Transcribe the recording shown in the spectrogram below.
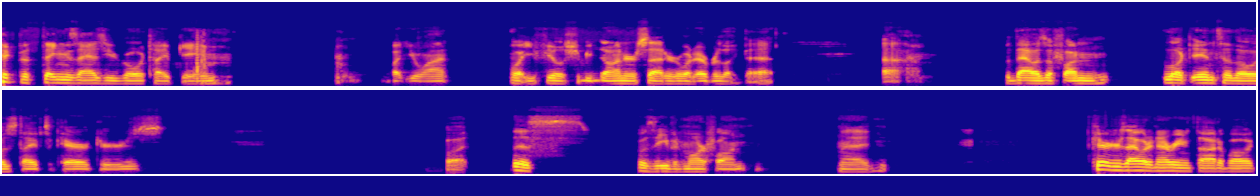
pick the things as you go type game. What you want, what you feel should be done or said or whatever like that. Uh, but that was a fun look into those types of characters. But this was even more fun. Characters I would have never even thought about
